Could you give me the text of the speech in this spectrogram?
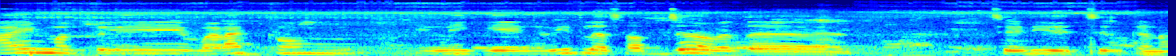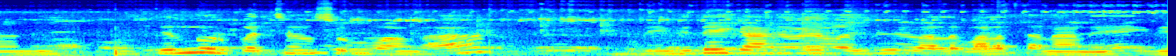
ஹாய் மக்களே வணக்கம். இன்னைக்கு எங்கள் வீட்டில் சப்ஜா விதை செடி வச்சுருக்கேன் நான். திருநூறு பச்சைன்னு சொல்லுவாங்க. இது விதைக்காகவே வந்து வள வளர்த்தேன் நான். இது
